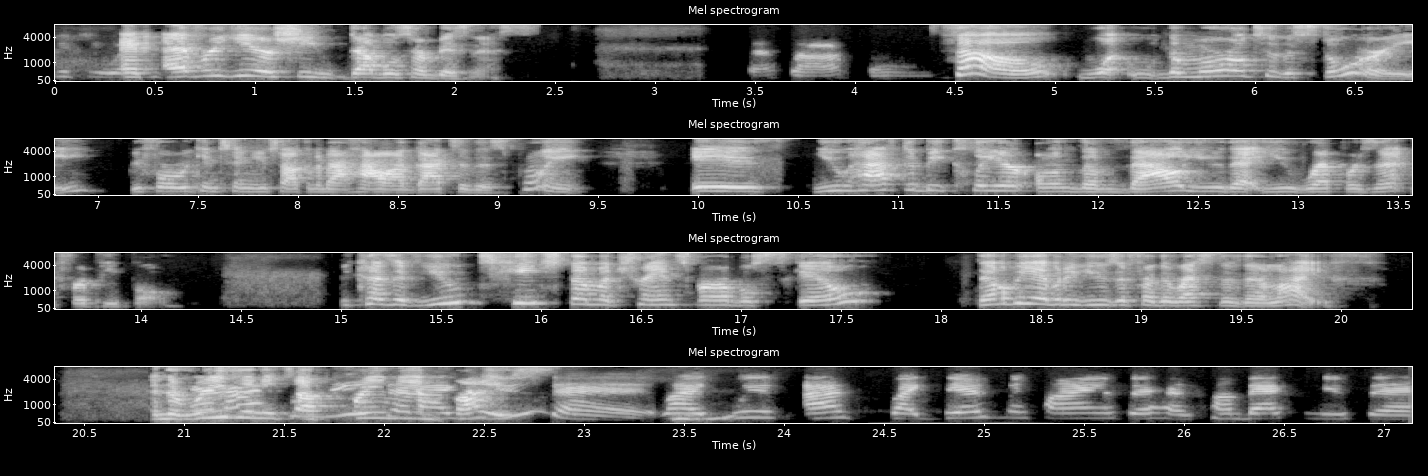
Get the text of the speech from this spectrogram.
situation. And every year she doubles her business. That's awesome. So, what the moral to the story before we continue talking about how I got to this point is you have to be clear on the value that you represent for people. Because if you teach them a transferable skill, they'll be able to use it for the rest of their life. And the And reason it's a premium price. Do that. Like Mhm. with I like there's been clients that have come back to me and said,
